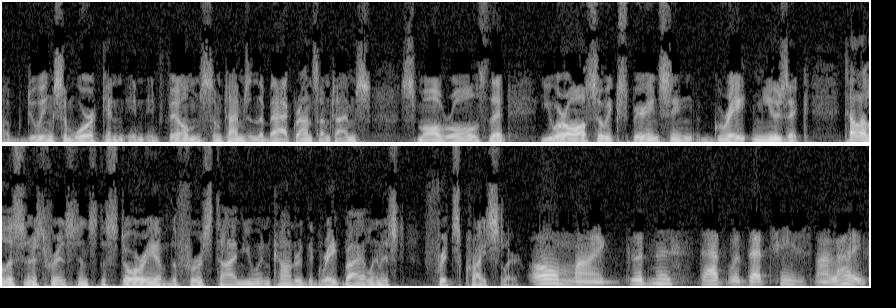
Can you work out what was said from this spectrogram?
of doing some work in, in, in films, sometimes in the background, sometimes small roles, that you are also experiencing great music. Tell our listeners, for instance, the story of the first time you encountered the great violinist Fritz Kreisler. Oh my goodness, that was that changed my life.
